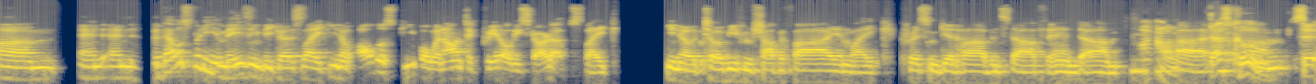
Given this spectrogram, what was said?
Um, and and but that was pretty amazing because like you know all those people went on to create all these startups like you know Tobi from Shopify and like Chris from GitHub and stuff. And um, uh, that's cool. Um, so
